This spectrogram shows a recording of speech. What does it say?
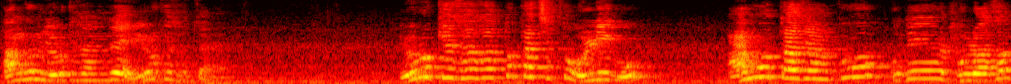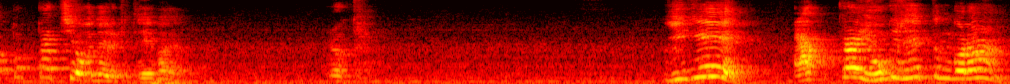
방금 이렇게 섰는데 이렇게 섰잖아요. 이렇게 서서 똑같이 또 올리고 아무것도 하지 않고 그대로 돌아서 똑같이 여기다 이렇게 대봐요. 이렇게. 이게 아까 여기서 했던 거랑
